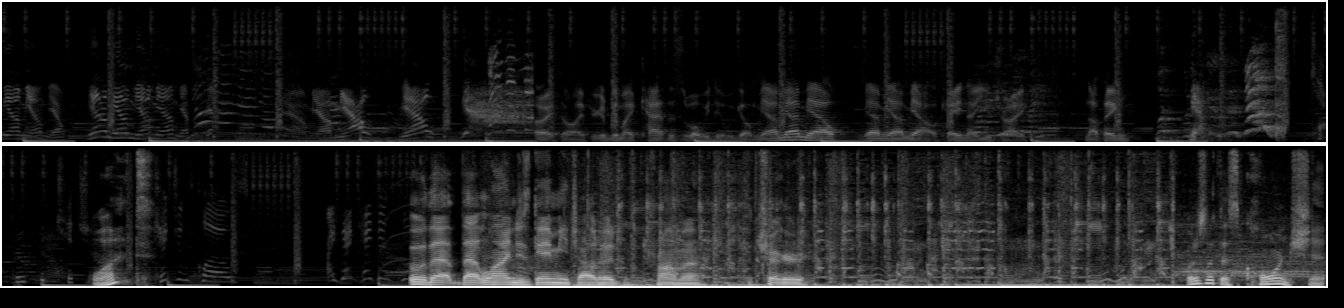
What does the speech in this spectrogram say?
meow meow. Meow meow meow meow. Alright, so if you're gonna be my cat, this is what we do. We go meow meow meow. Meow meow meow. Okay, now you try. Nothing. Meow. Cat poop the kitchen. What? Kitchen's closed. I said kitchen's closed. Oh, that that line just gave me childhood trauma. The trigger What is with this corn shit?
